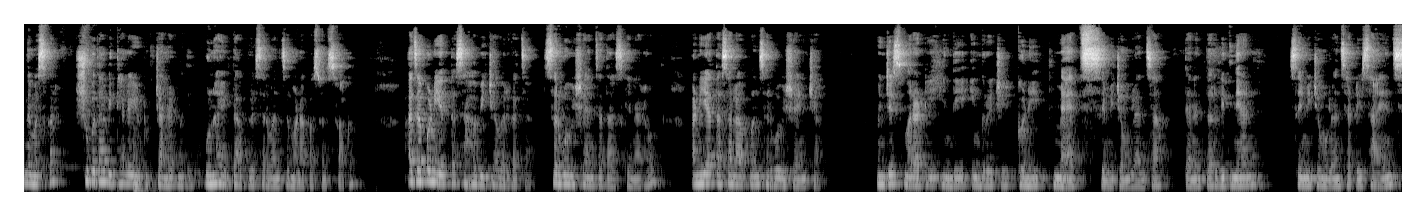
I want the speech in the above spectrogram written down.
नमस्कार. शुभदा विद्यालय यूट्यूब चॅनलमध्ये पुन्हा एकदा आपलं सर्वांचं मनापासून स्वागत. आज आपण इयत्ता सहावीच्या वर्गाचा सर्व विषयांचा तास घेणार आहोत आणि या तासाला आपण सर्व विषयांच्या म्हणजेच मराठी हिंदी इंग्रजी गणित मॅथ्स सेमीच्या मुलांचा त्यानंतर विज्ञान सेमीच्या मुलांसाठी सायन्स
